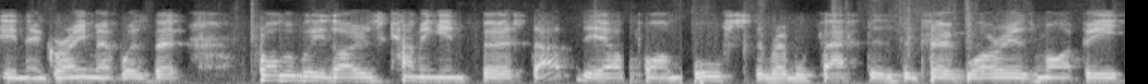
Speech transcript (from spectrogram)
in agreement was that probably those coming in first up, the Alpine Wolves, the Rebel Factors, the Turk Warriors might be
